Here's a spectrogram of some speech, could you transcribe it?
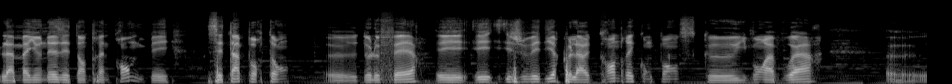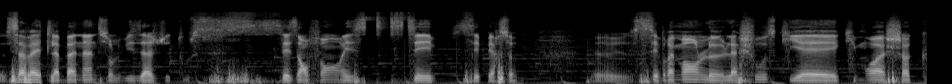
la mayonnaise est en train de prendre, mais c'est important de le faire. Et, je vais dire que la grande récompense qu'ils vont avoir, ça va être la banane sur le visage de tous ces enfants et ces personnes. C'est vraiment la chose qui est, qui moi, à chaque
